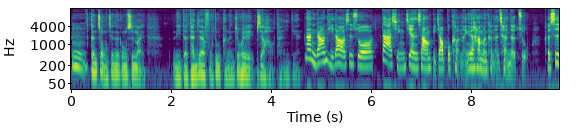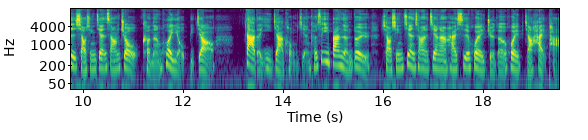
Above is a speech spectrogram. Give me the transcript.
嗯，跟这种建设公司买，你的谈价幅度可能就会比较好谈一点。那你刚刚提到的是说大型建商比较不可能，因为他们可能撑得住。可是小型建商就可能会有比较大的议价空间。可是，一般人对于小型建商的建案还是会觉得会比较害怕。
